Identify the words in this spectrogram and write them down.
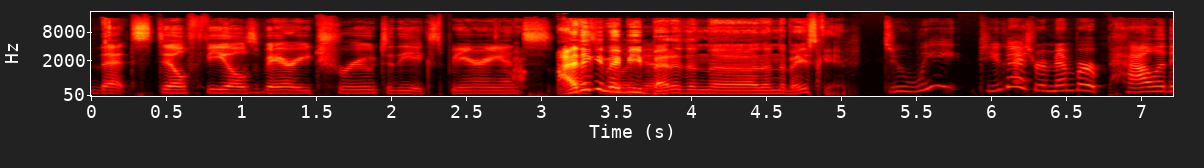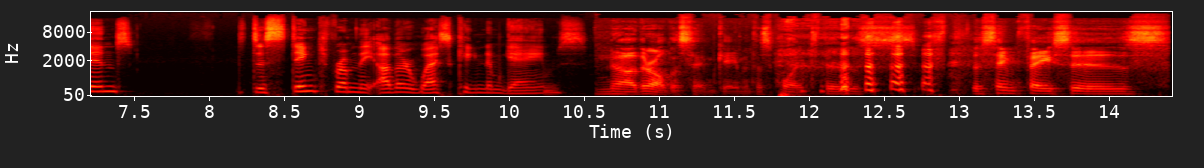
that still feels very true to the experience. I think That's it may be good. better than the than the base game. Do we? Do you guys remember Paladins distinct from the other West Kingdom games? No, they're all the same game at this point. There's the same faces.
